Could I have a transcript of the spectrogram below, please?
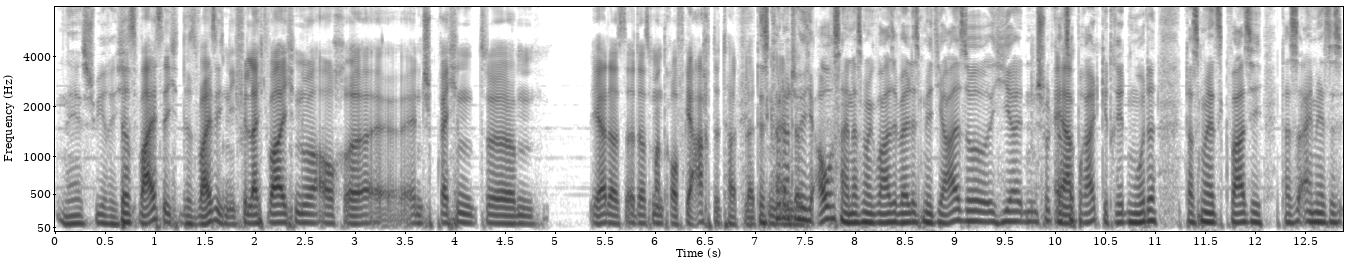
Nee, ist schwierig. Das weiß ich, das weiß ich nicht. Vielleicht war ich nur auch äh, entsprechend ähm, ja, dass, äh, dass man darauf geachtet hat. Das könnte natürlich auch sein, dass man quasi, weil das medial so hier in Stuttgart ja. so breit getreten wurde, dass man jetzt quasi, dass es einem jetzt das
